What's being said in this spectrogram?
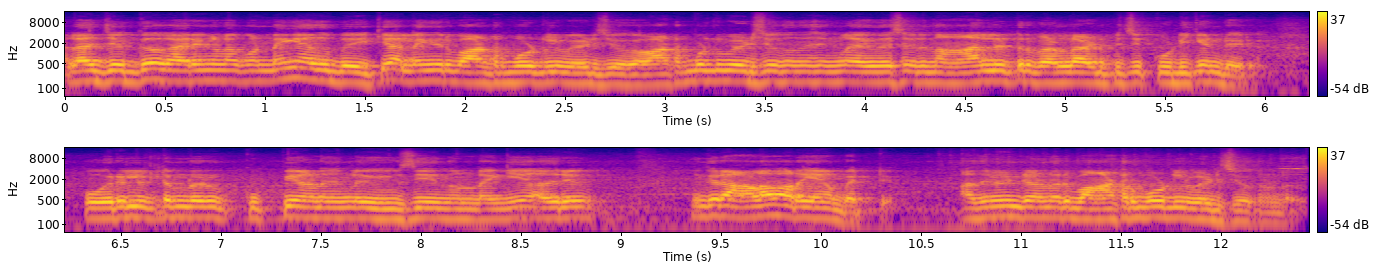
അല്ലാതെ ജഗ്ഗോ കാര്യങ്ങളൊക്കെ ഉണ്ടെങ്കിൽ അത് ഉപയോഗിക്കുക. അല്ലെങ്കിൽ ഒരു വാട്ടർ ബോട്ടിൽ മേടിച്ച് വെക്കുക. വാട്ടർ ബോട്ടിൽ മേടിച്ച് വെക്കുന്ന നിങ്ങൾ ഏകദേശം ഒരു നാല് ലിറ്റർ വെള്ളം അടുപ്പിച്ച് കുടിക്കേണ്ടി വരും. ഒരു ലിറ്ററിന്റെ ഒരു കുപ്പിയാണ് നിങ്ങൾ യൂസ് ചെയ്യുന്നുണ്ടെങ്കിൽ അതൊരു നിങ്ങൾക്ക് ഒരു അളവ് അറിയാൻ പറ്റും അതിനുവേണ്ടിയാണ് ഒരു വാട്ടർ ബോട്ടിൽ മേടിച്ച് വെക്കേണ്ടത്.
